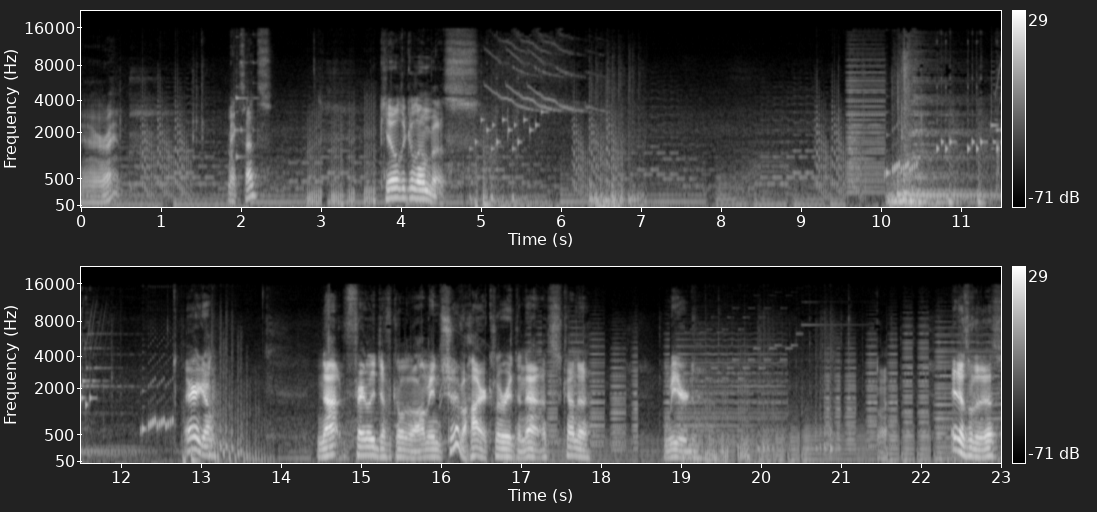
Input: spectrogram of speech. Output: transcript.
Alright. Makes sense. Kill the Galoombas. There you go. Not fairly difficult at all. I mean, should have a higher clear rate than that. That's kind of weird. It is what it is.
